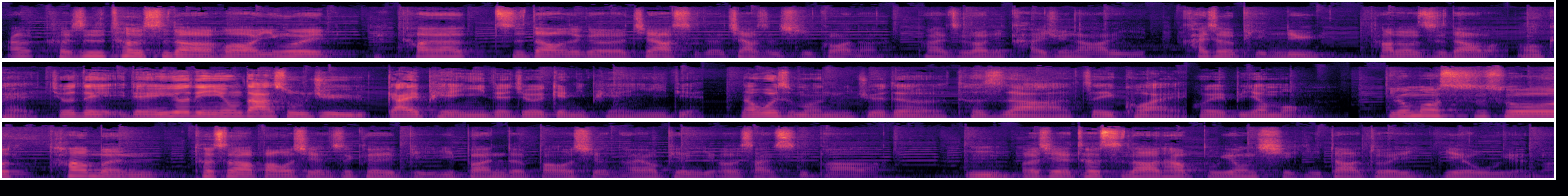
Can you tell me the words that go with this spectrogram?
啊，可是特斯拉的话，因为他知道这个驾驶的驾驶习惯啊，他也知道你开去哪里，开车频率他都知道嘛。OK，就等等于有点用大数据，该便宜的就会给你便宜一点。那为什么你觉得特斯拉这一块会比较猛？有马斯说，他们特斯拉保险是可以比一般的保险还要便宜二三十八啦，嗯，而且特斯拉它不用请一大堆业务员嘛，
